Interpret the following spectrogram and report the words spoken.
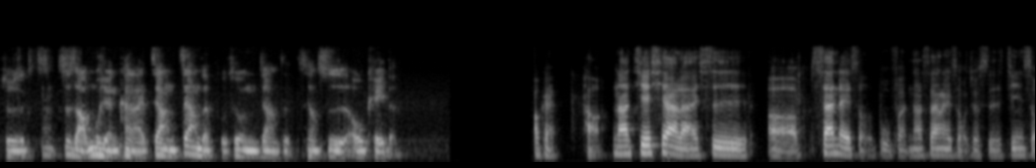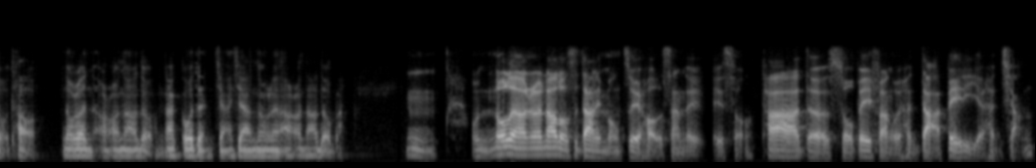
就是至少目前看来这样这样的 platoon 这样子像是 OK 的。OK。好，那接下来是呃三垒手的部分。那三垒手就是金手套 Nolan Arenado。那 Golden 讲一下 Nolan Arenado 吧。嗯，我 Nolan Arenado 是大联盟最好的三垒手，他的手背范围很大，背力也很强。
